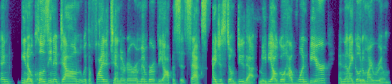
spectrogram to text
and you know closing it down with a flight attendant or a member of the opposite sex i just don't do that. Maybe i'll go have one beer and then i go to my room.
